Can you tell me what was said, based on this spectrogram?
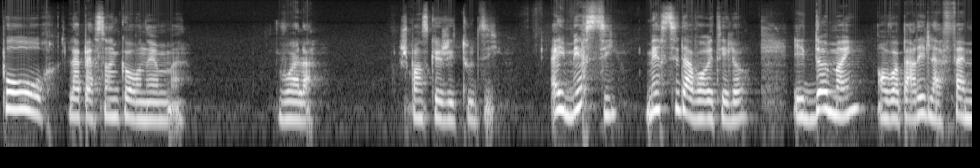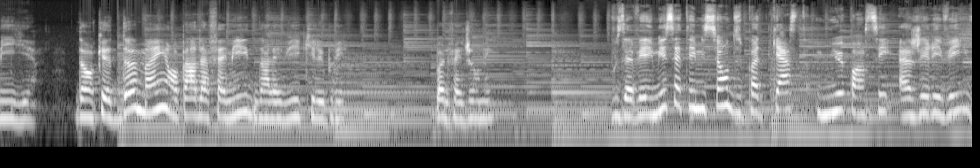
pour la personne qu'on aime. Voilà. Je pense que j'ai tout dit. Hey, merci. Merci d'avoir été là. Et demain, on va parler de la famille. Donc demain, on parle de la famille dans la vie équilibrée. Bonne fin de journée. Vous avez aimé cette émission du podcast Mieux penser, agir et vivre?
